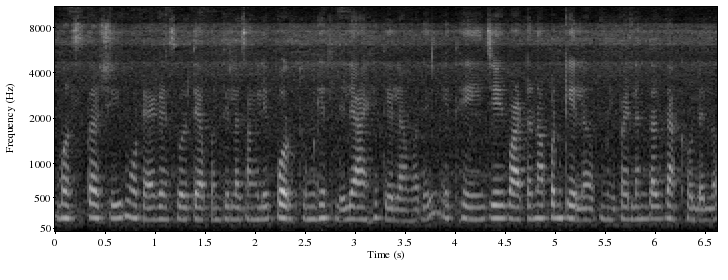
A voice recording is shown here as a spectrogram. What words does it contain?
मस्त अशी मोठ्या गॅसवरती आपण तिला चांगली परतून घेतलेली आहे तेलामध्ये. इथे जे वाटण आपण केलं मी पहिल्यांदाच दाखवलेलं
